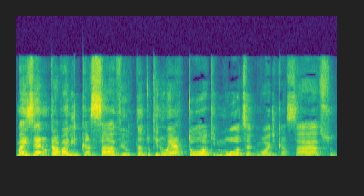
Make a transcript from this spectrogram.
Mas era um trabalho incansável, tanto que não é à toa que Mozart morre de cansaço,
